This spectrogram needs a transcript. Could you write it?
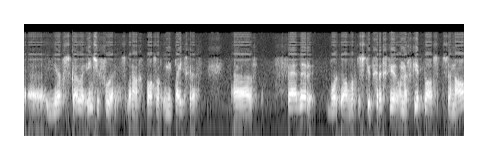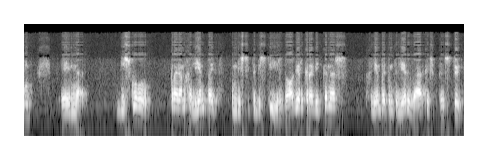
uh jeugskoue ensovoorts wat dan gepas word in die tydskrif. Uh verder word daar word 'n stoet geregistreer onder veeplaas se naam en die skool kry dan geleentheid om die stoet te bestuur. Daardeur kry die kinders geleentheid om te leer hoe werk 'n stoet,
